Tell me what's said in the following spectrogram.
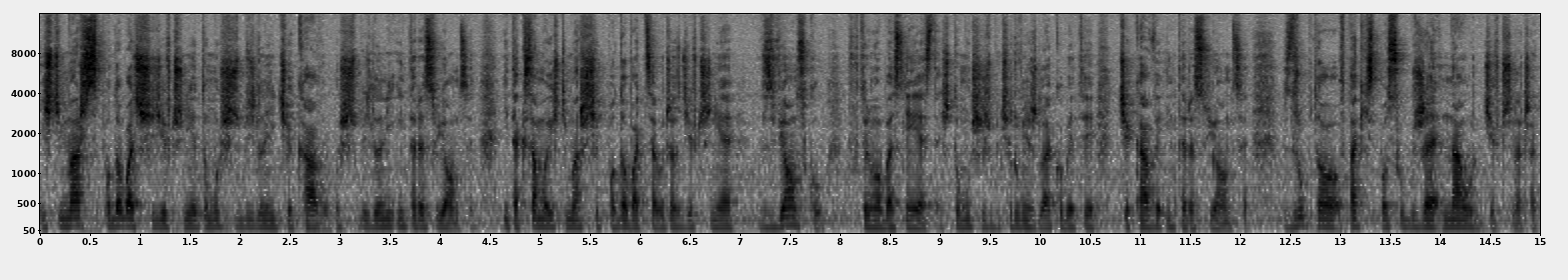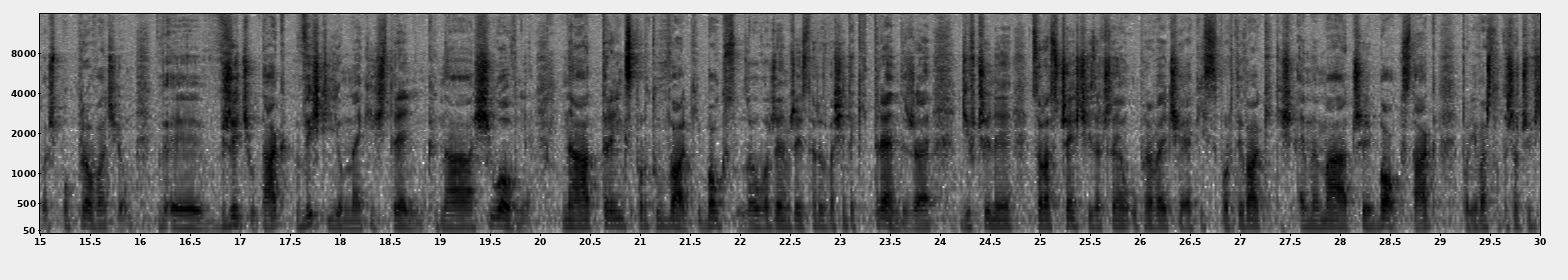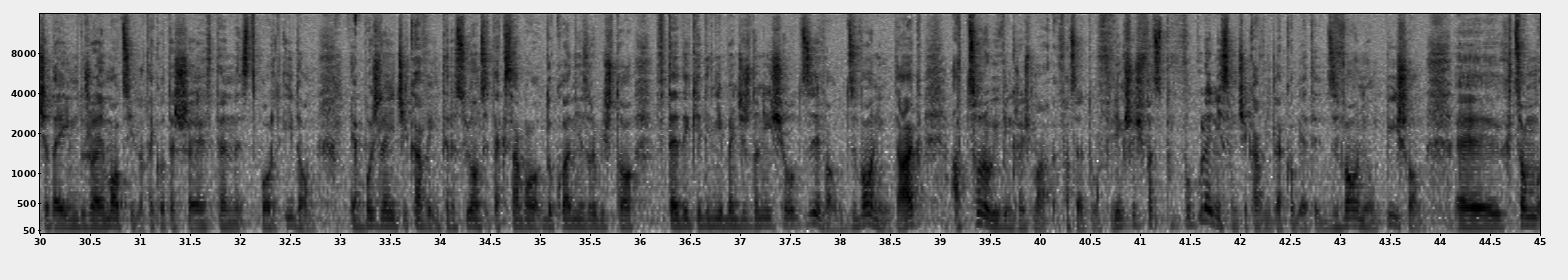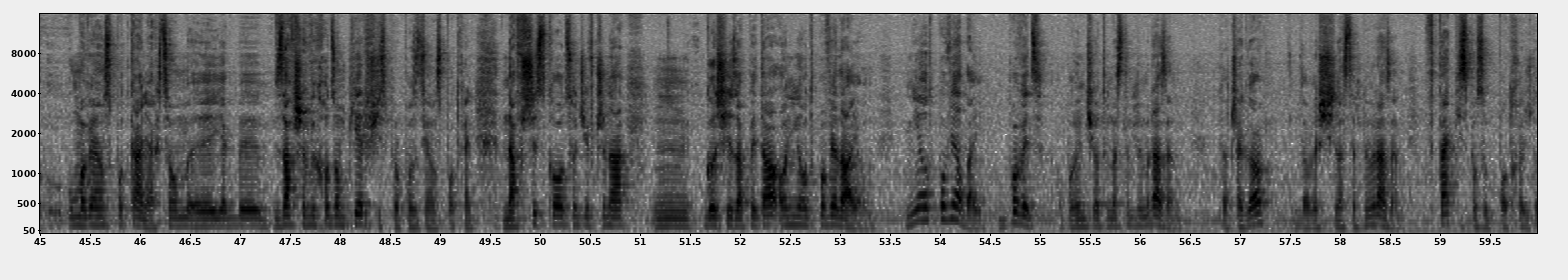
Jeśli masz spodobać się dziewczynie, to musisz być dla niej ciekawy, musisz być dla niej interesujący. I tak samo, jeśli masz się podobać cały czas dziewczynie w związku, w którym obecnie jesteś, to musisz być również dla kobiety ciekawy, interesujący. Zrób to w taki sposób, że naucz dziewczynę czegoś, poprowadź ją w, y, w życiu, tak? Wyślij ją na jakiś trening, na siłownię, na trening sportów walki, boksu. Zauważyłem, że jest teraz właśnie taki trend, że dziewczyny coraz częściej zaczynają uprawiać jakieś sporty walki, jakieś MMA czy boks, tak? Ponieważ to też oczywiście daje im dużo emocji, dlatego też e, w ten sport idą. E, Bądź dla niej ciekawy, interesujący. Tak samo dokładnie zrobisz to wtedy, kiedy nie będziesz do niej się odzywał, dzwonił, tak? A co robi większość facetów? Większość facetów w ogóle nie są ciekawi dla kobiety. Dzwonią, piszą, e, chcą, umawiają spotkania, chcą e, jakby zawsze wychodzą pierwsi z propozycją spotkań. Na wszystko, o co dziewczyna mm, go się zapyta, oni odpowiadają. Nie odpowiadaj. Powiedz, opowiem Ci o tym następnym razem. Dlaczego? Dowiesz się następnym razem. W taki sposób podchodź do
